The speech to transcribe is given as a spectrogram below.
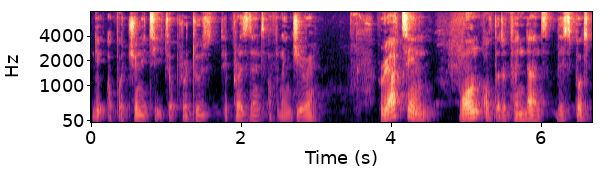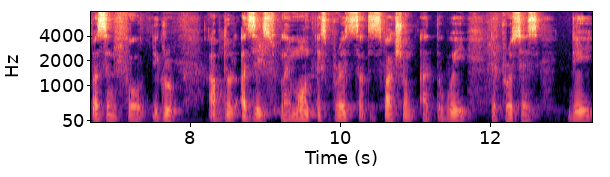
the opportunity to produce the President of Nigeria. Reacting, one of the defendants, the spokesperson for the group, Abdul Aziz Sulaiman expressed satisfaction at the way the process they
